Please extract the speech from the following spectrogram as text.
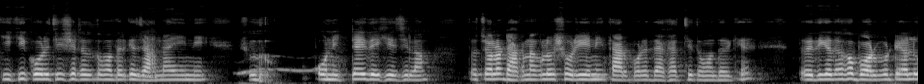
কী কী করেছি সেটা তো তোমাদেরকে জানাইনি, শুধু পনিরটাই দেখিয়েছিলাম। তো চলো ঢাকনাগুলো সরিয়ে নিই, তারপরে দেখাচ্ছি তোমাদেরকে। তো এদিকে দেখো বরবটি আলু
